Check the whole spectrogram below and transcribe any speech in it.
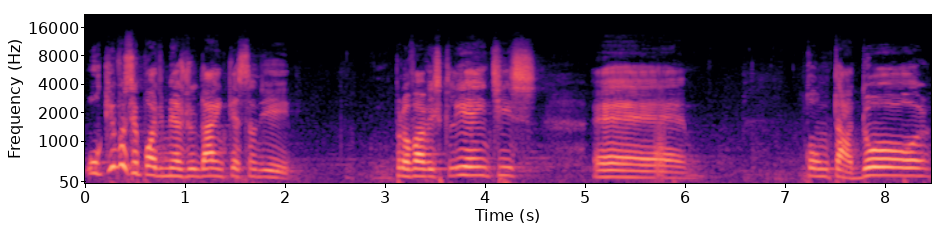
O que você pode me ajudar em questão de prováveis clientes? É, contador.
